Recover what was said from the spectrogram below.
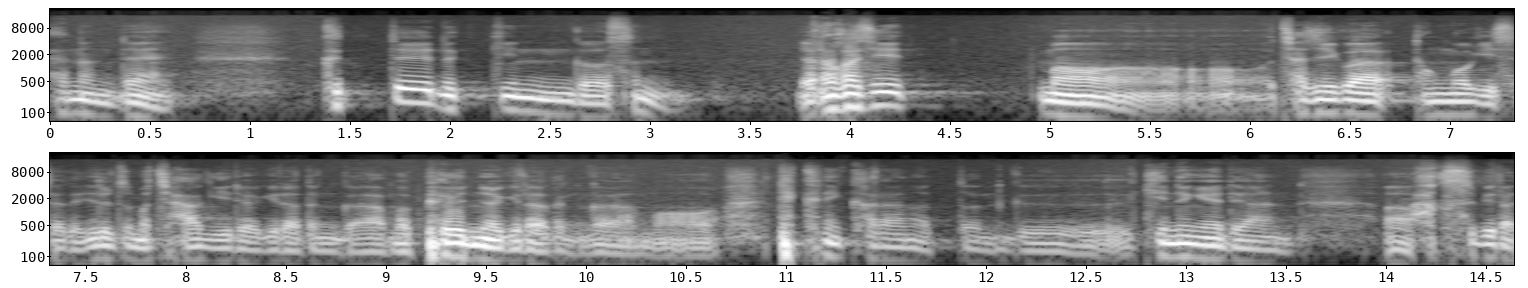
했는데 그때 느낀 것은 여러 가지 뭐 자질과 덕목이 있어야 돼. 예를 들어 뭐 자기력이라든가 뭐 표현력이라든가 뭐 테크니컬한 어떤 그 기능에 대한 어, 학습이라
